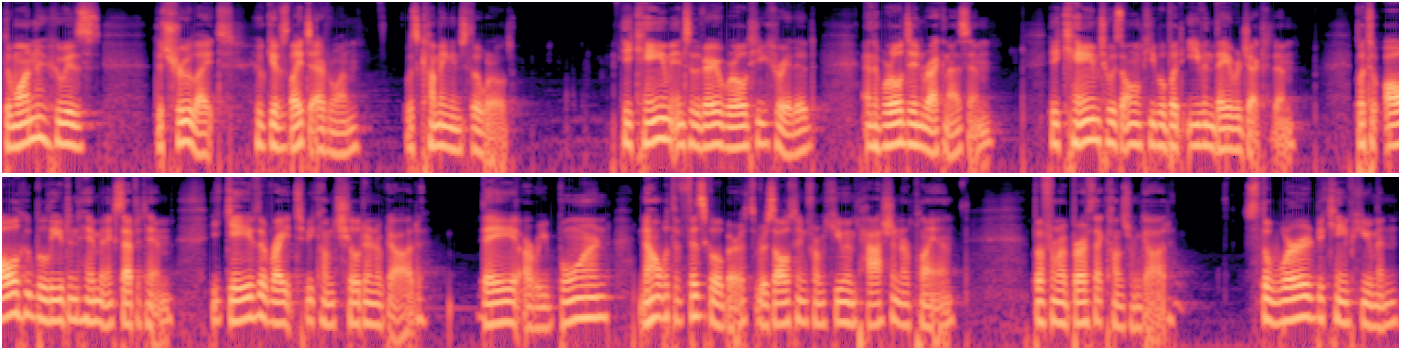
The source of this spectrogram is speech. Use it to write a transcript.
The one who is the true light, who gives light to everyone, was coming into the world. He came into the very world he created, and the world didn't recognize him. He came to his own people, but even they rejected him. But to all who believed in him and accepted him, he gave the right to become children of God. They are reborn not with a physical birth resulting from human passion or plan, but from a birth that comes from God. So the Word became human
